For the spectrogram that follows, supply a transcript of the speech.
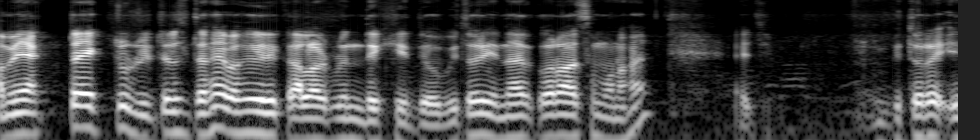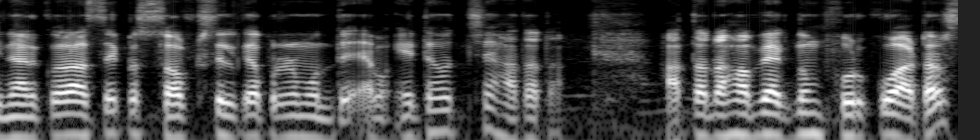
আমি একটা একটু ডিটেলস দেখাই, বাকি কালার প্রিন্ট দেখিয়ে দেবো ভিতরে ইনার করা আছে মনে হয়। এই যে। ভিতরে ইনার করা আছে একটা সফট সিল্ক কাপড়ের মধ্যে এবং এটা হচ্ছে হাতাটা। হাতাটা হবে একদম ফোর কোয়ার্টার্স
